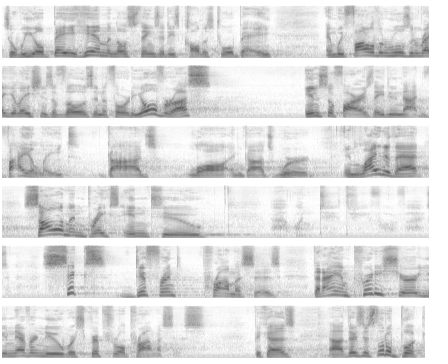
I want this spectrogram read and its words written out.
So we obey Him in those things that He's called us to obey, and we follow the rules and regulations of those in authority over us insofar as they do not violate God's law and God's word. In light of that, Solomon breaks into uh, one, two, three, four, five, six, six different promises that I am pretty sure you never knew were scriptural promises. Because uh, there's this little book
